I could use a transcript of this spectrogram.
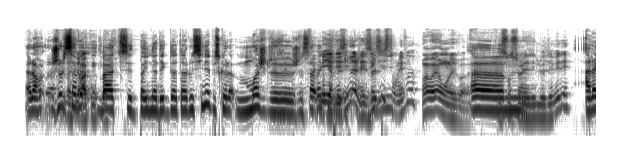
Alors, je le Vas-y, savais. Bah, c'est pas une anecdote à halluciner parce que là, moi, je, le- je savais Mais il y a des images, elles existent, on les voit. Ouais, ouais, on les voit. Euh, Ils sont sur les- le DVD. à la-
